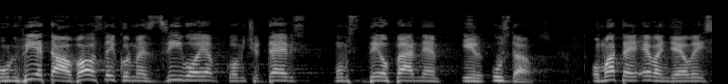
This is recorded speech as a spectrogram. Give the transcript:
Un vietā, valstī, kur mēs dzīvojam, ko viņš ir devis, mums, Dievu bērniem, ir uzdevums. Un Mateja evaņģēlijas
